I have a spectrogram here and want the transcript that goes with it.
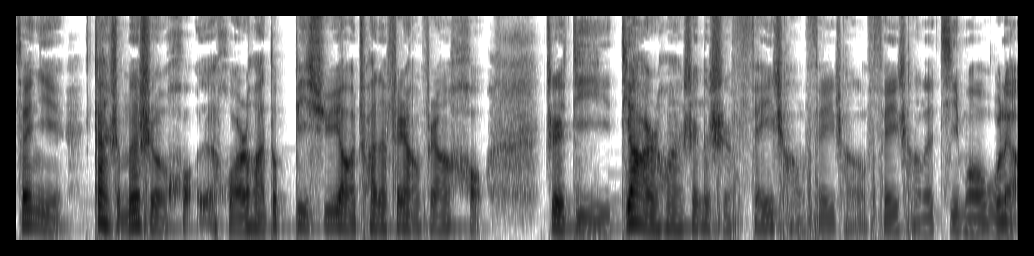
所以你干什么的时候活活的话，都必须要穿的非常非常厚。这是第一。第二的话，真的是非常非常非常的寂寞无聊。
